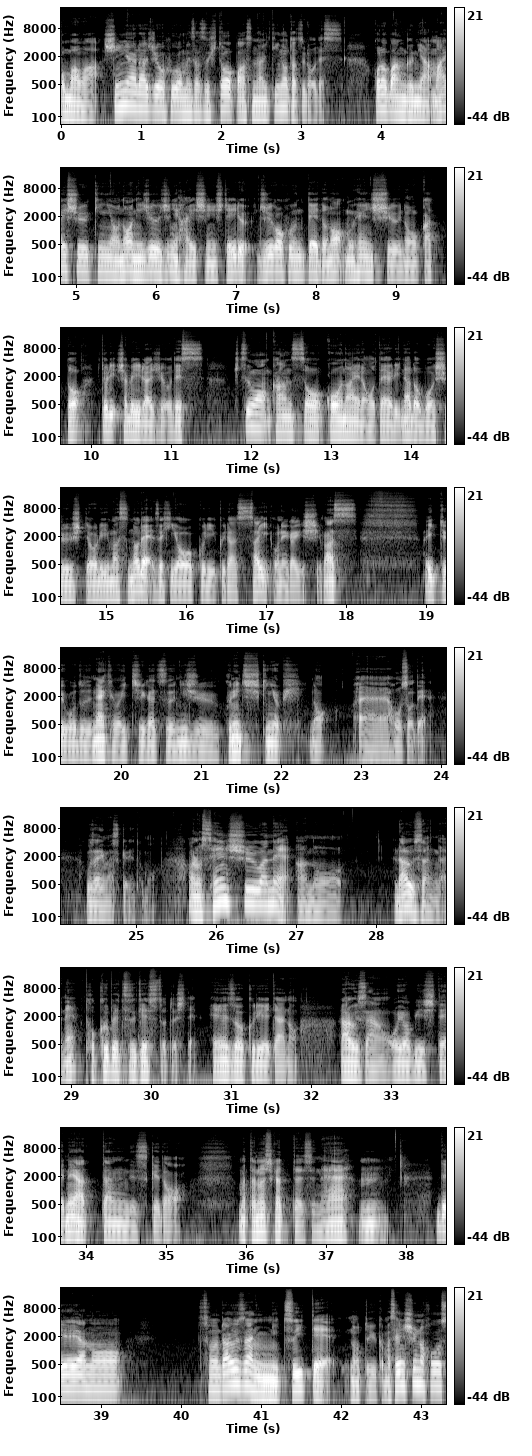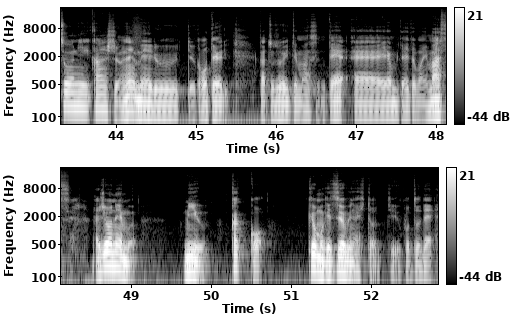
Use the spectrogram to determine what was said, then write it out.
こんばんは。深夜ラジオ風を目指す人、パーソナリティの達郎です。この番組は毎週金曜の20時に配信している15分程度の無編集ノーカット一人喋りラジオです。質問、感想、コーナーへのお便りなど募集しておりますので、ぜひお送りください。お願いします。はい、ということでね、今日は1月29日金曜日の、えー放送でございますけれども、あの、先週はね、あの、ラウさんがね、特別ゲストとして映像クリエイターのラウさんをお呼びしてね、やったんですけど、まあ楽しかったですね。うん。で、あの、そのラウさんについてのというか、まあ、先週の放送に関してのね、メールっていうかお便りが届いてますんで、えー読みたいと思います。ラジオネーム、みゆ、かっこ、今日も月曜日の人っていうことで、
